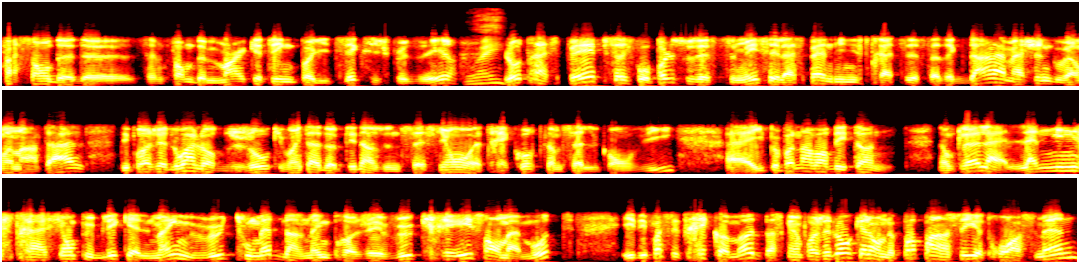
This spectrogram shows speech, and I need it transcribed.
façon de, de c'est une forme de marketing politique, si je peux dire. Oui. L'autre aspect, puis ça, il ne faut pas le sous-estimer, c'est l'aspect administratif. C'est-à-dire que dans la machine gouvernementale, des projets de loi à l'ordre du jour qui vont être adoptés dans une session euh, très courte comme celle qu'on vit, euh, il ne peut pas en avoir des tonnes. Donc là, la- l'administration publique elle-même veut tout mettre dans le même projet, veut créer son mammouth. Et des fois, c'est très commode parce qu'un projet de loi auquel on n'a pas pensé il y a trois semaines,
